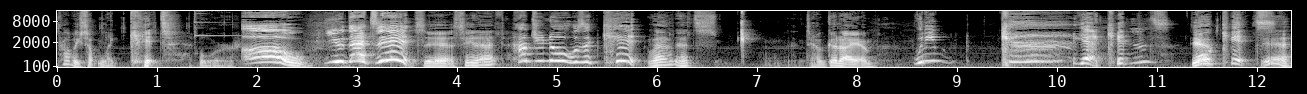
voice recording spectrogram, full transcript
probably something like kit or. Oh, you! That's it. Yeah, see that? How'd you know it was a kit? Well, that's, that's how good I am. What do you? yeah, kittens Yeah. or kits. Yeah.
